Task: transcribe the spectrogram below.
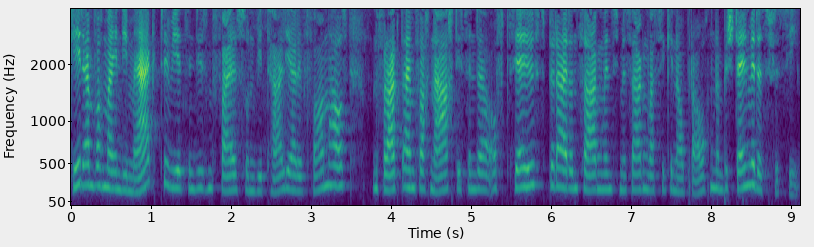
Geht einfach mal in die Märkte, wie jetzt in diesem Fall so ein Vitalia Reformhaus und fragt einfach nach. Die sind da oft sehr hilfsbereit und sagen, wenn sie mir sagen, was sie genau brauchen, dann bestellen wir das für sie.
